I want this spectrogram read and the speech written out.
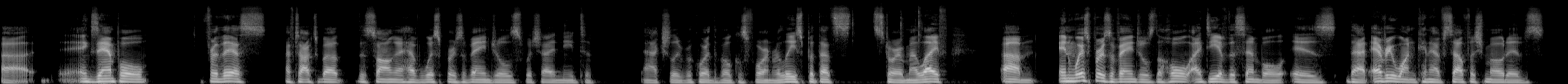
Uh, example for this, I've talked about the song I have Whispers of Angels, which I need to actually record the vocals for and release, but that's story of my life. Um, in Whispers of Angels, the whole idea of the symbol is that everyone can have selfish motives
